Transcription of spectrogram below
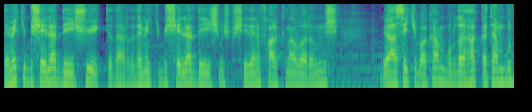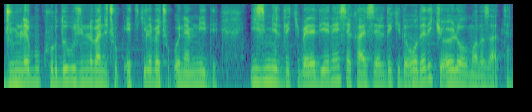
Demek ki bir şeyler değişiyor iktidarda. Demek ki bir şeyler değişmiş, bir şeylerin farkına varılmış. Ve Haseki Bakan burada hakikaten bu cümle, bu kurduğu bu cümle bence çok etkili ve çok önemliydi. İzmir'deki belediye neyse Kayseri'deki de o dedi ki öyle olmalı zaten.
